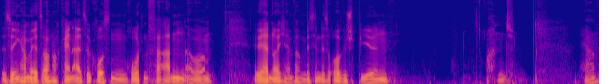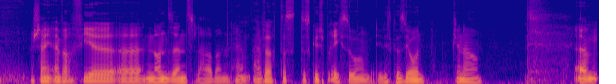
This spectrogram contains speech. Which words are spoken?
deswegen haben wir jetzt auch noch keinen allzu großen roten Faden, aber wir werden euch einfach ein bisschen das Ohr bespielen. Und ja, Wahrscheinlich einfach viel äh, Nonsens labern. ja einfach das, das Gespräch suchen, die Diskussion. Genau. Ähm,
